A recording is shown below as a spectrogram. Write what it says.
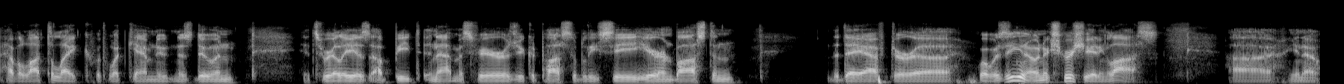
have a lot to like with what Cam Newton is doing. It's really as upbeat an atmosphere as you could possibly see here in Boston the day after uh, what was, you know, an excruciating loss. Uh, you know,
